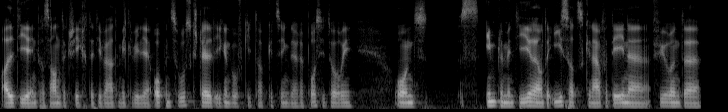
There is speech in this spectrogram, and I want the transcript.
all die interessanten Geschichten, die werden mittlerweile Open Source gestellt. Irgendwo auf GitHub gibt es irgendein Repository. Und das Implementieren und der Einsatz genau von diesen führenden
